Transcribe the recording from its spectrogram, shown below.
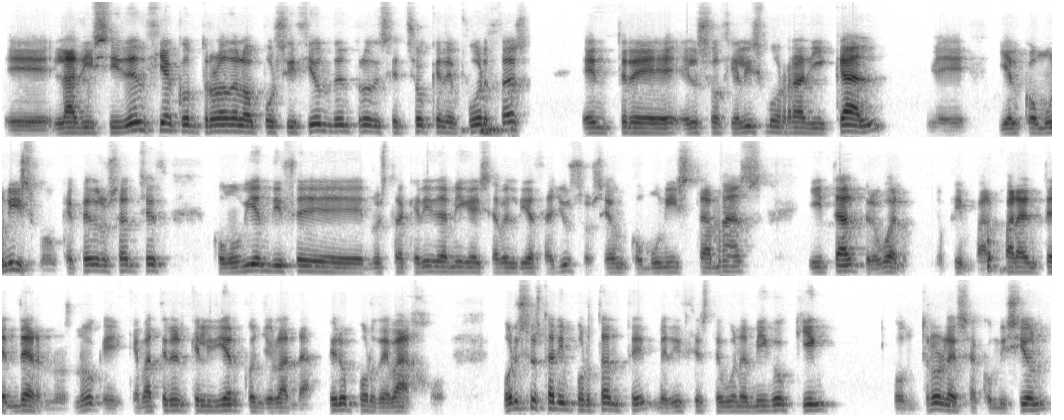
eh, la disidencia controlada de la oposición dentro de ese choque de fuerzas entre el socialismo radical eh, y el comunismo, que Pedro Sánchez, como bien dice nuestra querida amiga Isabel Díaz Ayuso, sea un comunista más y tal, pero bueno, para, entendernos, ¿no? Que, que, va a tener que lidiar con Yolanda, pero por debajo. Por eso es tan importante, me dice este buen amigo, quien controla esa comisión,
